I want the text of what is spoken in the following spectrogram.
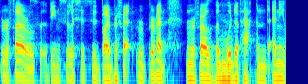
referrals that have been solicited by Prefe- prevent and referrals that would have happened anyway.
